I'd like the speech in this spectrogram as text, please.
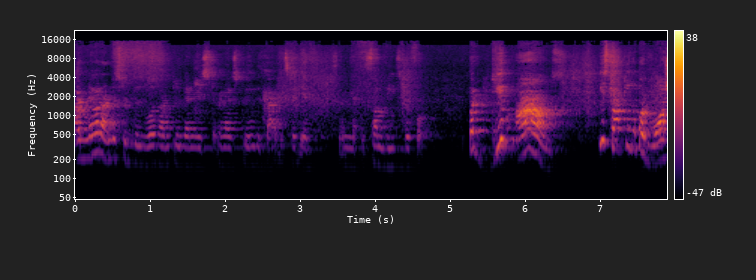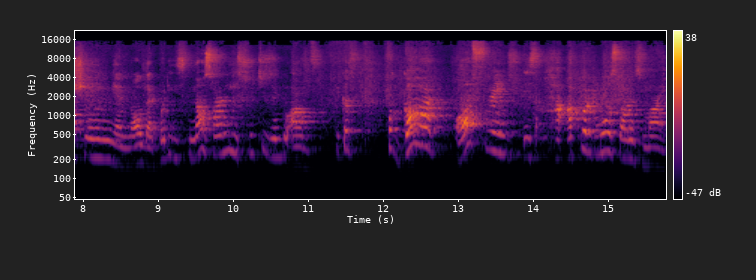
I've never understood this verse until when, we, when I was doing this Bible study some, some weeks before. But give alms. He's talking about washing and all that, but he's now suddenly he switches into alms. Because for God, offerings is uppermost on his mind.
